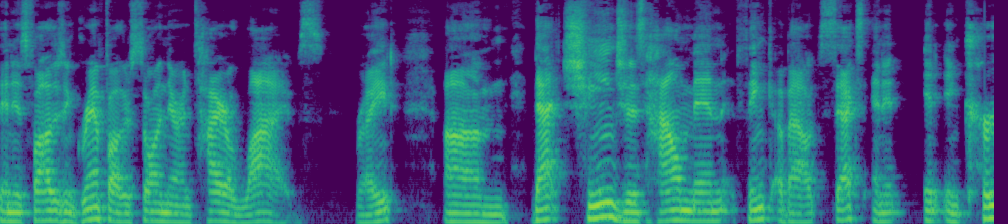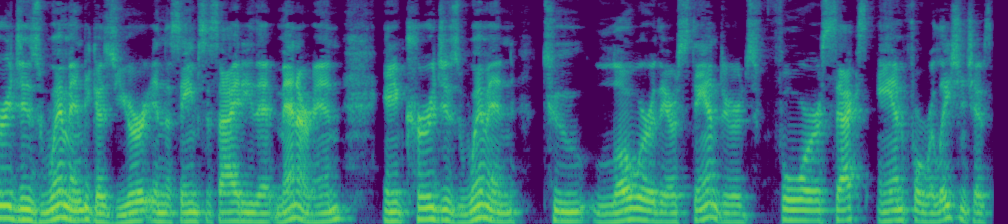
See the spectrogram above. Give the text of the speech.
than his fathers and grandfathers saw in their entire lives right? Um, that changes how men think about sex and it it encourages women because you're in the same society that men are in it encourages women to lower their standards for sex and for relationships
